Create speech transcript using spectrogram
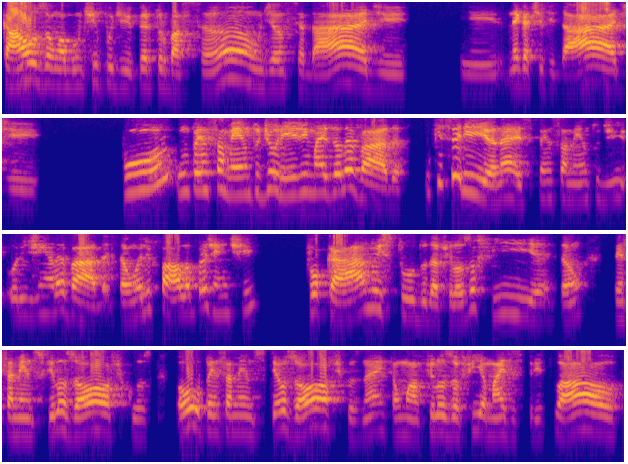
causam algum tipo de perturbação, de ansiedade, negatividade, por um pensamento de origem mais elevada. O que seria né, esse pensamento de origem elevada? Então, ele fala para a gente focar no estudo da filosofia, então, pensamentos filosóficos ou pensamentos teosóficos, né? então, uma filosofia mais espiritual,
